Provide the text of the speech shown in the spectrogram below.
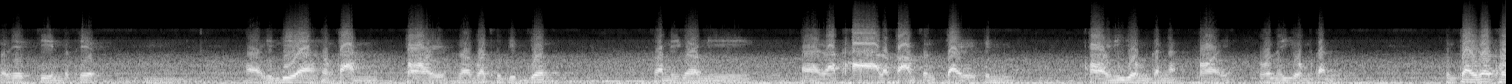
ประเทศจีนประเทศอ,อินเดียต้องการพลอยแล้ววัตถุดิบเยอะ ตอนนี้ก็มีราคาและความสนใจเป็นพลอยนิยมกันนะพลอยโคนิยมกัน สนใจก็โทร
